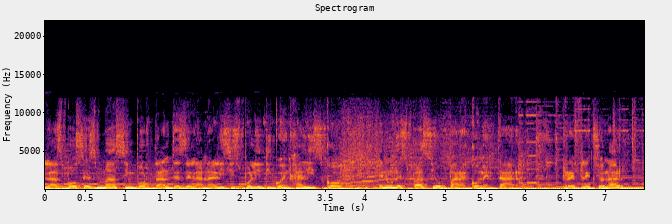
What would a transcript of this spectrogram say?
Las voces más importantes del análisis político en Jalisco en un espacio para comentar, reflexionar y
